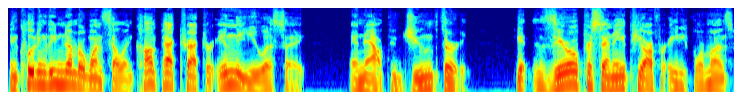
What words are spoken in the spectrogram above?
including the number one selling compact tractor in the USA. And now through June 30, get 0% APR for 84 months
